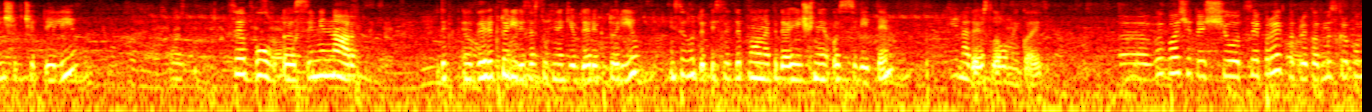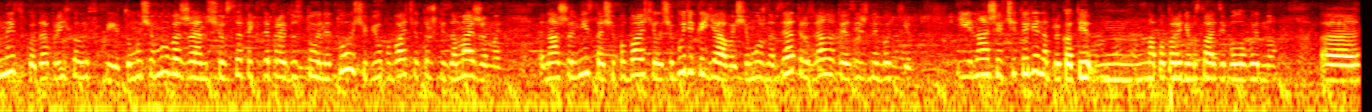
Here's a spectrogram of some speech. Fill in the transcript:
інші вчителі. Це був семінар директорів і заступників директорів Інституту післядипломної педагогічної освіти. І надаю слово. Е, Ви бачите, що цей проект, наприклад, ми з Кропивницького да, приїхали в Київ, тому що ми вважаємо, що все-таки цей проект достойний того, щоб його побачити трошки за межами нашого міста, щоб побачили, що будь-яке явище можна взяти, розглянути з різних боків. І наші вчителі, наприклад, на попередньому слайді було видно, е,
